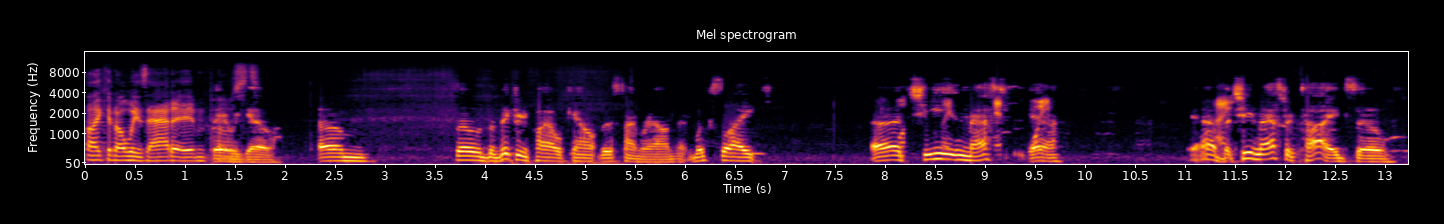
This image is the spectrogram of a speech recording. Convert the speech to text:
I could always add it in There we go. Um, so the victory pile count this time around. It looks like uh, Well, Chi like and Master. Yeah, yeah, but Nice. Chi and Master tied, so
